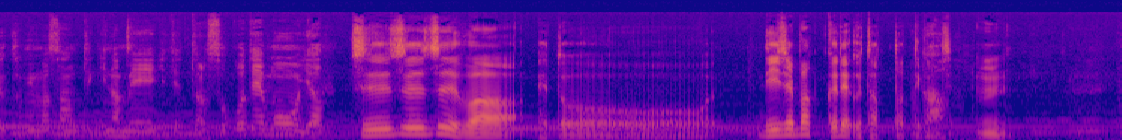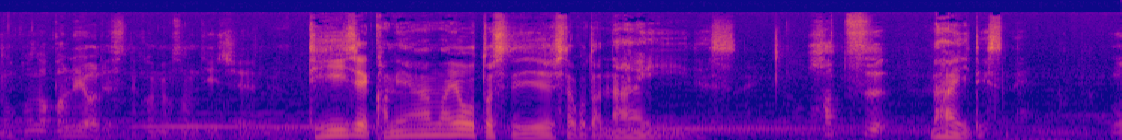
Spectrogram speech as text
ズー神山さん的な名義で言ったらそこでもうやっズーズーズーはえっと DJ バックで歌ったって感じうんなかなかレアですね神山さん DJ DJ 神山用として DJ したことはないですね初ないですねわ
